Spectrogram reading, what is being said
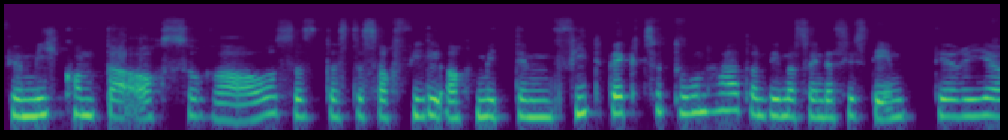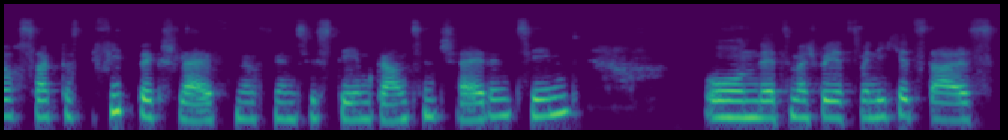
für mich kommt da auch so raus, dass, das auch viel auch mit dem Feedback zu tun hat und wie man so in der Systemtheorie auch sagt, dass die Feedback-Schleifen für ein System ganz entscheidend sind. Und jetzt zum Beispiel jetzt, wenn ich jetzt da als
